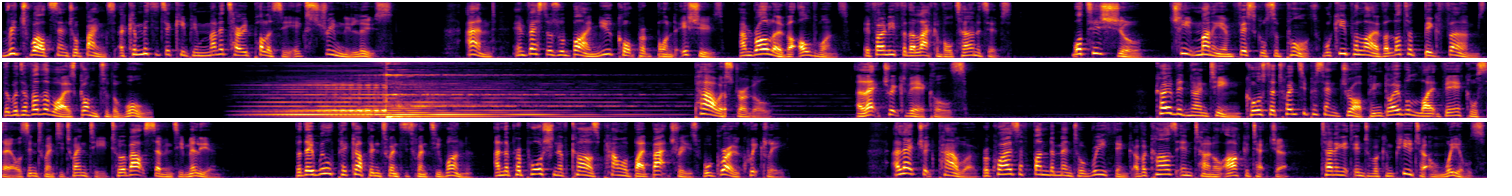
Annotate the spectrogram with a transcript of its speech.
Rich world central banks are committed to keeping monetary policy extremely loose. And investors will buy new corporate bond issues and roll over old ones, if only for the lack of alternatives. What is sure, cheap money and fiscal support will keep alive a lot of big firms that would have otherwise gone to the wall. Power struggle. Electric vehicles. COVID 19 caused a 20% drop in global light vehicle sales in 2020 to about 70 million. But they will pick up in 2021, and the proportion of cars powered by batteries will grow quickly. Electric power requires a fundamental rethink of a car's internal architecture, turning it into a computer on wheels.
